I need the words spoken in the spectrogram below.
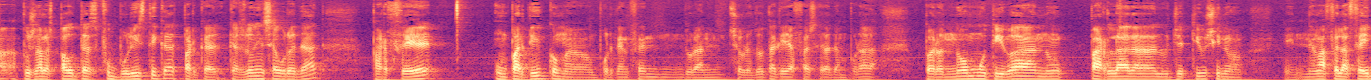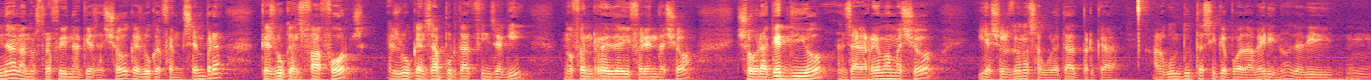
a posar les pautes futbolístiques perquè que es donin seguretat per fer un partit com ho portem fent durant, sobretot, aquella fase de temporada, però no motivar, no parlar de l'objectiu, sinó eh, anem a fer la feina, la nostra feina que és això, que és el que fem sempre, que és el que ens fa forts, és el que ens ha portat fins aquí, no fem res de diferent d'això. Sobre aquest guió ens agarrem amb això i això ens dona seguretat, perquè algun dubte sí que pot haver-hi, no? és a dir, mm,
